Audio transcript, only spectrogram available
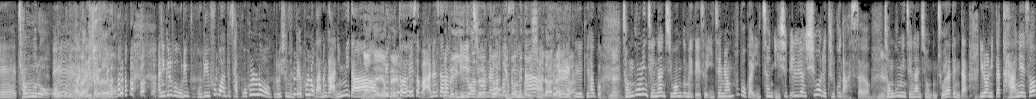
예, 처음으로 장... 얼굴이 예. 밝아지셨어요. 아니 그리고 우리 우리 후보한테 자꾸 홀로 그러시는데 홀로 가는 거 아닙니다. 아, 네, 우리부터 해서 많은 사람들이 지원을 하고 있습니다. 있습니다. 네. 네, 그 얘기하고 네. 전국민 재난 지원금에 대해서 이재명 후보가 2021년 10월에 들고 나왔어요. 네. 전국민 재난 지원금 줘야 된다. 이러니까 당에서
